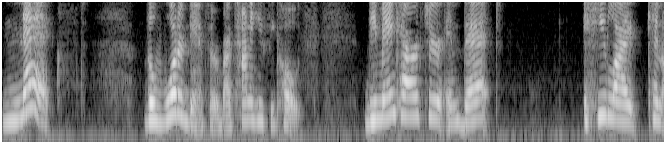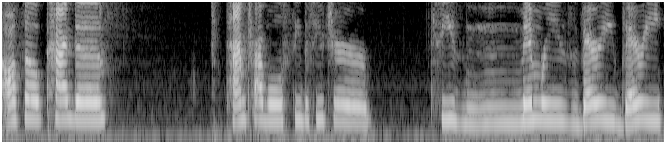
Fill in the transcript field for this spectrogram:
next, The Water Dancer by Ta-Nehisi Coates. The main character in that he like can also kind of time travel, see the future, sees memories very, very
